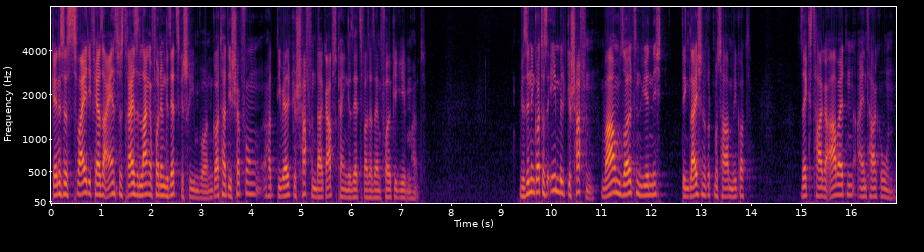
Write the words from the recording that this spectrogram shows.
Genesis 2, die Verse 1 bis 3 sind lange vor dem Gesetz geschrieben worden. Gott hat die Schöpfung, hat die Welt geschaffen, da gab es kein Gesetz, was er seinem Volk gegeben hat. Wir sind in Gottes Ebenbild geschaffen. Warum sollten wir nicht den gleichen Rhythmus haben wie Gott? Sechs Tage arbeiten, ein Tag ruhen.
